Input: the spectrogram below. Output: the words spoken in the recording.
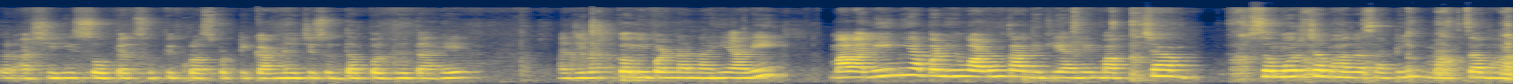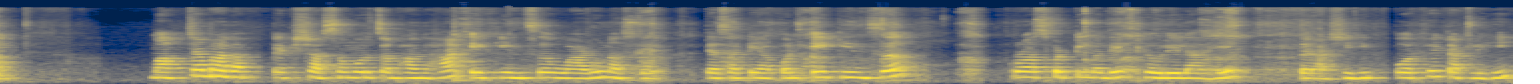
तर अशी ही सोप्यात सोपी क्रॉसपट्टी काढण्याची सुद्धा पद्धत आहे. अजिबात कमी पडणार नाही आणि मा नेहमी आपण ही वाढून का घेतली आहे? मागच्या समोरच्या भागासाठी मागचा भाग. मागच्या भागापेक्षा समोरचा भाग हा एक इंच वाढून असतो. त्यासाठी आपण एक इंच क्रॉसपट्टीमध्ये ठेवलेला आहे. तर अशी ही परफेक्ट आपली ही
